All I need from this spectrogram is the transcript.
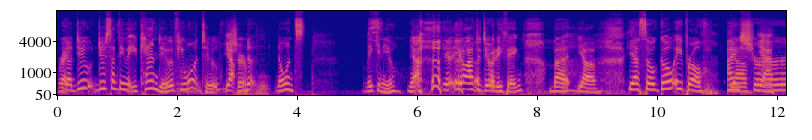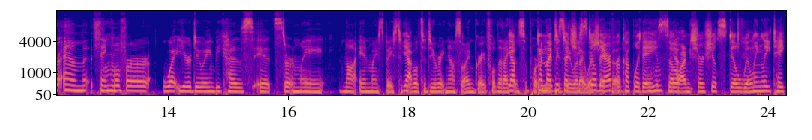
Right. you know, do do something that you can do if you want to. Yeah. Sure. No, no one's making you. yeah you. You don't have to do anything. But yeah. Yeah, so go April. I Yeah. sure Yeah. am thankful mm-hmm. for what you're doing because it's certainly not in my space to Yeah. be able to do right now. So I'm grateful that I can support and you like we said, she's still there for a couple of days, so Yep. I'm sure she'll still willingly take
